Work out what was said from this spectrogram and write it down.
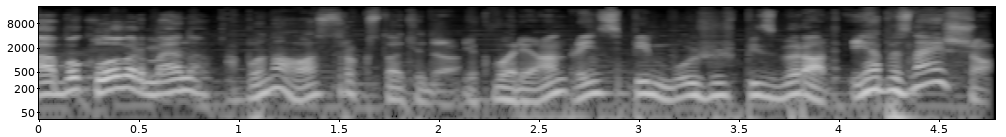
або Кловермена. Або на Астро, кстати, да. Як варіант, в принципі, можеш підзбирати. Я би знаєш що?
